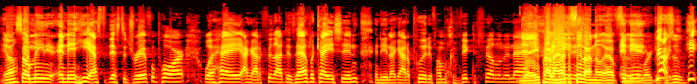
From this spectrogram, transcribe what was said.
yeah. So meaning, and then he has. That's the dreadful part. Well, hey, I got to fill out this application, and then I got to put if I'm a convicted felon or not. Yeah, he probably have to fill out no app for And then, work yeah, at the zoo. he.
